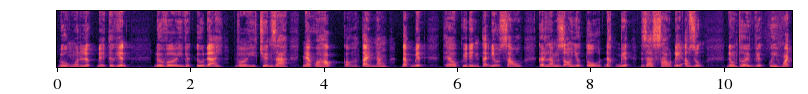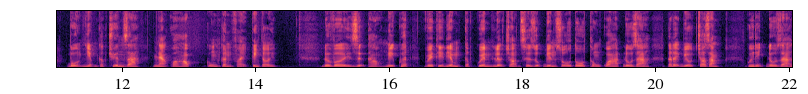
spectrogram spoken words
đủ nguồn lực để thực hiện – đối với việc ưu đãi với chuyên gia, nhà khoa học có tài năng đặc biệt theo quy định tại Điều 6 cần làm rõ yếu tố đặc biệt ra sao để áp dụng, đồng thời việc quy hoạch bổ nhiệm các chuyên gia, nhà khoa học cũng cần phải tính tới. Đối với dự thảo nghị quyết về thí điểm cấp quyền lựa chọn sử dụng biển số ô tô thông qua đấu giá, các đại biểu cho rằng quy định đấu giá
